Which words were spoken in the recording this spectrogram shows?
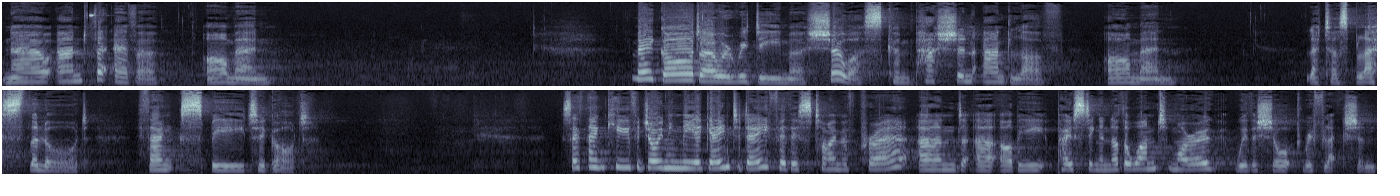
now and forever. Amen. May God, our Redeemer, show us compassion and love. Amen. Let us bless the Lord. Thanks be to God. So, thank you for joining me again today for this time of prayer, and uh, I'll be posting another one tomorrow with a short reflection.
